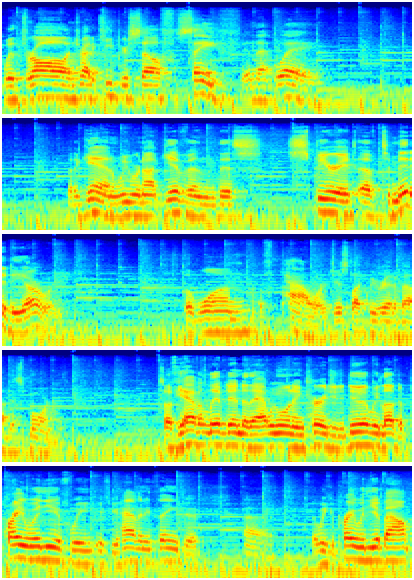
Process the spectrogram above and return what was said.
withdraw and try to keep yourself safe in that way. But again, we were not given this spirit of timidity, are we? But one of power, just like we read about this morning. So if you haven't lived into that, we want to encourage you to do it. We'd love to pray with you if we if you have anything to uh, that we can pray with you about.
